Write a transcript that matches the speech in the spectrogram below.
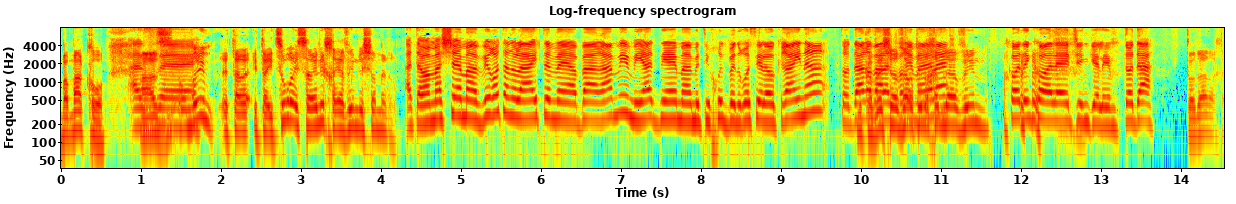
במקרו. אז, אז אה, אומרים, את, ה, את הייצור הישראלי חייבים לשמר. אתה ממש מעביר אותנו לאייטם הבא, רמי, מיד מיד נהיה עם המתיחות בין רוסיה לאוקראינה. תודה רבה על הדברים האלה. מקווה שעזרתי לכם להבין. קודם כל אה, ג'ינגלים. תודה. תודה לכם.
